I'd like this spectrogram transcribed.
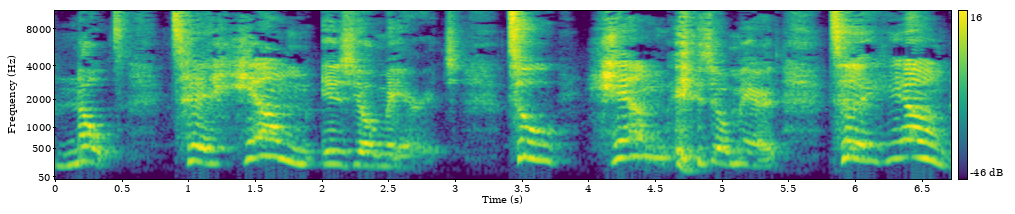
notes. To him is your marriage. To him is your marriage. To him,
